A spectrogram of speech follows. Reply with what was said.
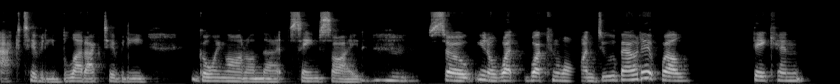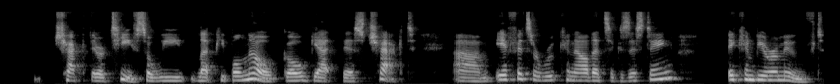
activity, blood activity going on on that same side. Mm-hmm. So, you know, what what can one do about it? Well, they can check their teeth. So we let people know, go get this checked. Um, if it's a root canal that's existing, it can be removed.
